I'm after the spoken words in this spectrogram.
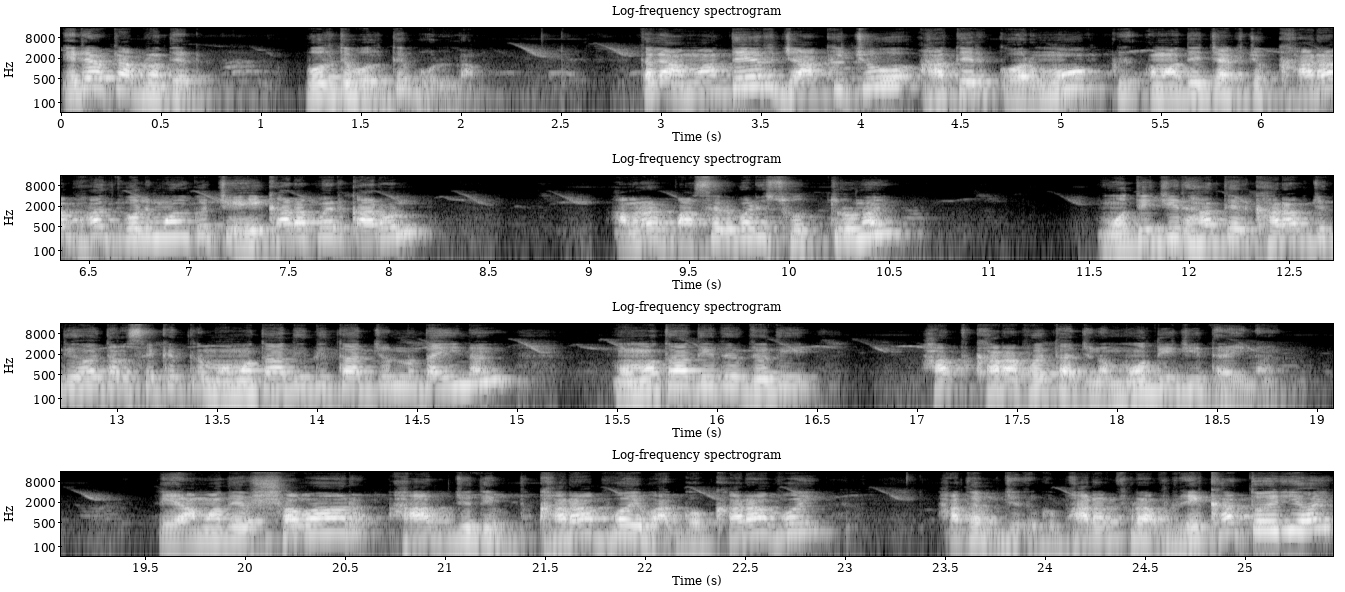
এটা একটা আপনাদের বলতে বলতে বললাম। তাহলে আমাদের যা কিছু হাতের কর্ম, আমাদের যা কিছু খারাপ হাত বলে মনে করছি, এই খারাপের কারণ আমরা পাশের বাড়ির শত্রু নয় মোদিজির হাতের খারাপ যদি হয়, তাহলে সেক্ষেত্রে মমতা দিদি তার জন্য দায়ী নয়। মমতা দিদির যদি হাত খারাপ হয়, তার জন্য মোদিজি দায়ী নয়। এই আমাদের সবার হাত যদি খারাপ হয়, ভাগ্য খারাপ হয় হাতের যদি খারাপ খারাপ রেখা তৈরি হয়,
